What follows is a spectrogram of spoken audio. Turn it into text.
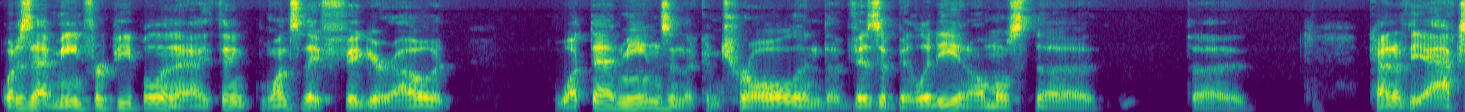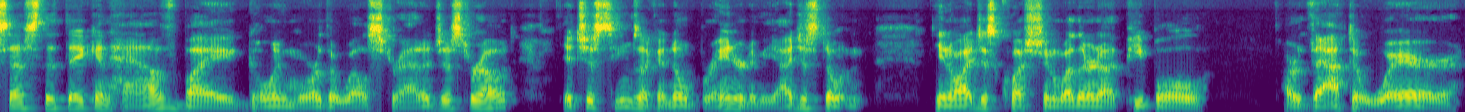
what does that mean for people? And I think once they figure out what that means and the control and the visibility and almost the the kind of the access that they can have by going more the wealth strategist route, it just seems like a no-brainer to me. I just don't, you know, I just question whether or not people are that aware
